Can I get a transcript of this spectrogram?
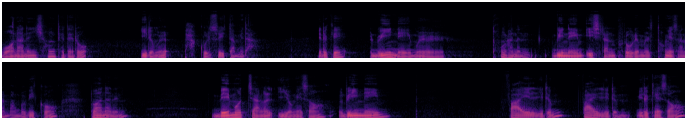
원하는 형태대로 이름을 바꿀 수 있답니다. 이렇게 리네임을 통하는 rename it이라는 프로그램을 통해서 하는 방법이 있고 또 하나는 메모장을 이용해서 rename 파일 이름, 파일 이름 이렇게 해서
